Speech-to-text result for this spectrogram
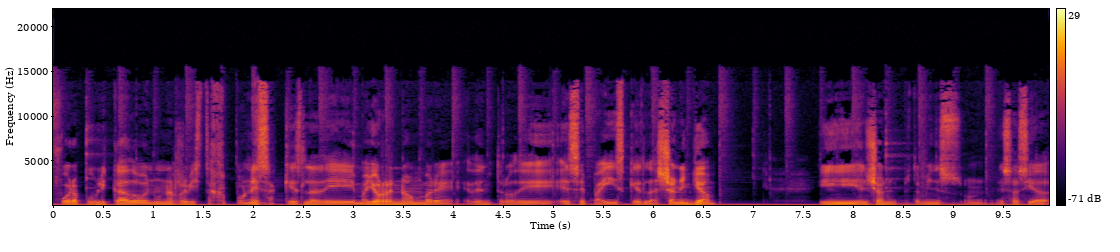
fuera publicado en una revista japonesa, que es la de mayor renombre dentro de ese país, que es la Shonen Jump. Y el shonen pues, también es, es hacia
